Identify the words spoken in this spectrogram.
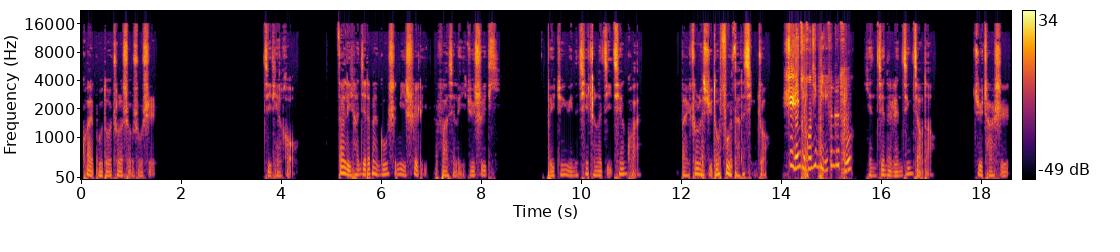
快步踱出了手术室。几天后，在李寒杰的办公室密室里，发现了一具尸体，被均匀地切成了几千块，摆出了许多复杂的形状。是人体黄金比例分割图。眼尖的人精叫道。据查实，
